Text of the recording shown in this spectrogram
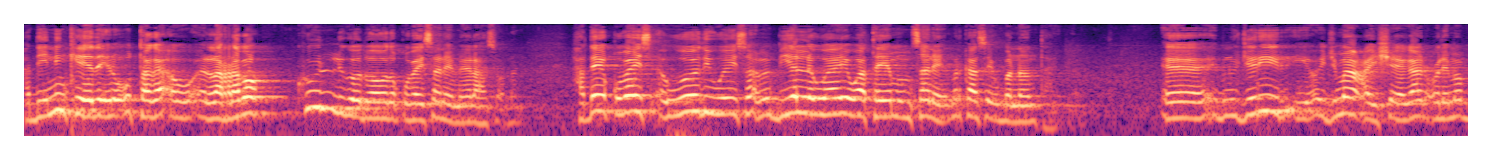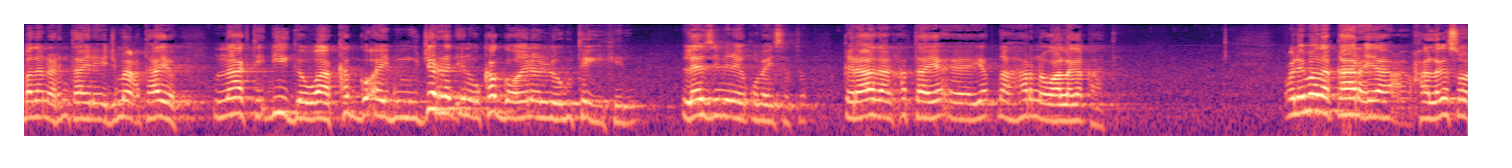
haddii ninkeeda inuu u taga la rabo kulligood waa wada qubaysanaya meelahaas oo dhan. Hadday qubays awoodi weyso ama biyo la waayo waa tayamumsane markaasay u bannaan tahay. Ibnu jariir iyo ijmaac ay sheegaan culimo badan arrintaa inay ijmaac tahayo naagti dhiigga waa ka go'ay bimujarad inuu ka go-o inaan loogu tegi karin. Laazim inay qubaysato qiraa'adan xataa yadaharna waa laga qaatay. Culimada qaar ayaa waxaa laga soo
